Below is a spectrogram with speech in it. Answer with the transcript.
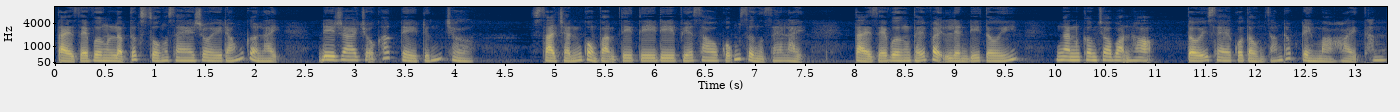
Tài xế Vương lập tức xuống xe rồi đóng cửa lại, đi ra chỗ khác để đứng chờ. Xa chấn cùng Phạm Ti Ti đi phía sau cũng dừng xe lại. Tài xế Vương thấy vậy liền đi tới, ngăn không cho bọn họ tới xe của Tổng Giám đốc để mà hỏi thăm.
